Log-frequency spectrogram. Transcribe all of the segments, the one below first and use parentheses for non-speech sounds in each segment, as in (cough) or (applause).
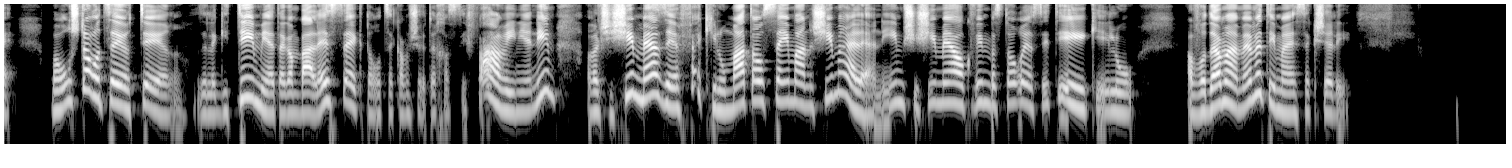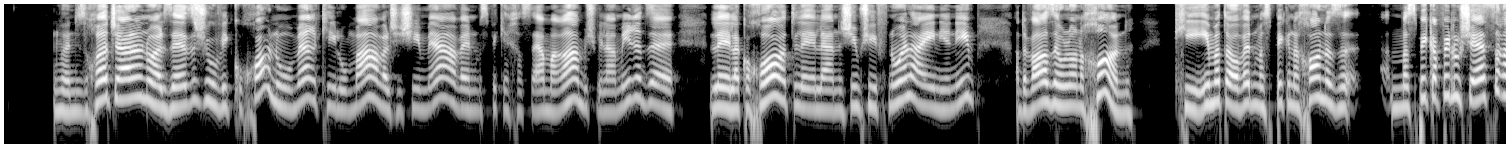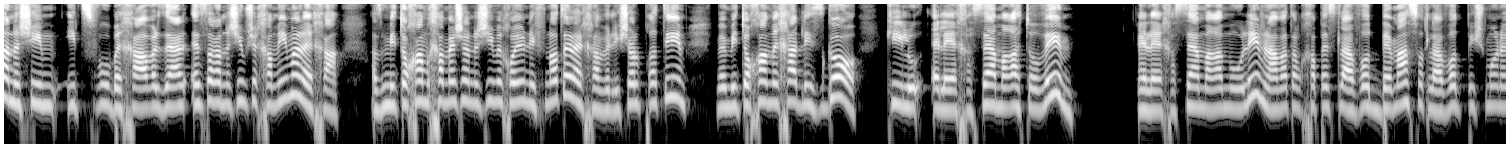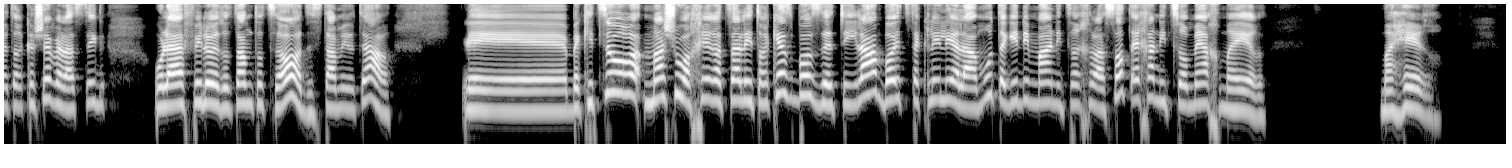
ברור שאתה רוצה יותר, זה לגיטימי, אתה גם בעל עסק, אתה רוצה כמה שיותר חשיפה ועניינים, אבל 60-100 זה יפה, כאילו, מה אתה עושה עם האנשים האלה? אני עם 60-100 עוקבים בסטורי עשיתי, כאילו, עבודה מהממת עם העסק שלי. ואני זוכרת שהיה לנו על זה איזשהו ויכוחון, הוא אומר, כאילו, מה, אבל 60-100 ואין מספיק יחסי המרה בשביל להמיר את זה ללקוחות, לאנשים שיפנו אליי, עניינים. הדבר הזה הוא לא נכון. כי אם אתה עובד מספיק נכון, אז מספיק אפילו שעשר אנשים יצפו בך, אבל זה עשר אנשים שחמים עליך. אז מתוכם חמש אנשים יכולים לפנות אליך ולשאול פרטים, ומתוכם אחד לסגור. כאילו, אלה יחסי המרה טובים. אלה יחסי המרה מעולים, למה אתה מחפש לעבוד במסות, לעבוד פי שמונה יותר קשה ולהשיג אולי אפילו את אותן תוצאות? זה סתם מיותר. Uh, בקיצור, מה שהוא הכי רצה להתרכז בו זה תהילה, בואי תסתכלי לי על העמוד, תגידי מה אני צריך לעשות, איך אני צומח מהר. מהר.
